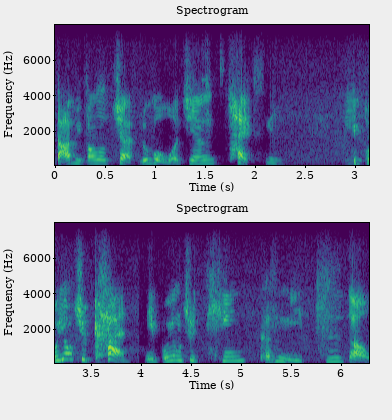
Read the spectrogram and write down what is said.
打比方说，Jeff，如果我今天 text 你，你不用去看，你不用去听，可是你知道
